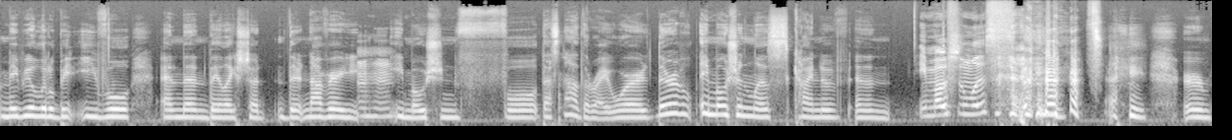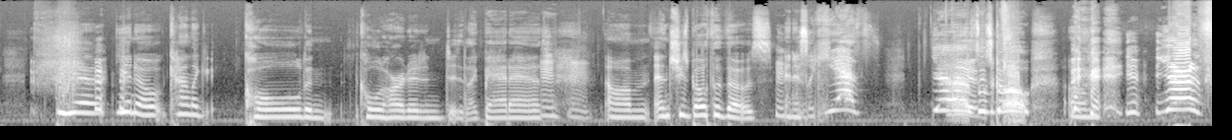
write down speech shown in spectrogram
maybe a little bit evil and then they like shut they're not very Mhm. emotionful that's not the right word they're emotionless kind of and emotionless. or but yeah you know kind of like cold and cold-hearted and like badass Mhm. um and she's both of those and it's like yes yes let's go um, yes.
